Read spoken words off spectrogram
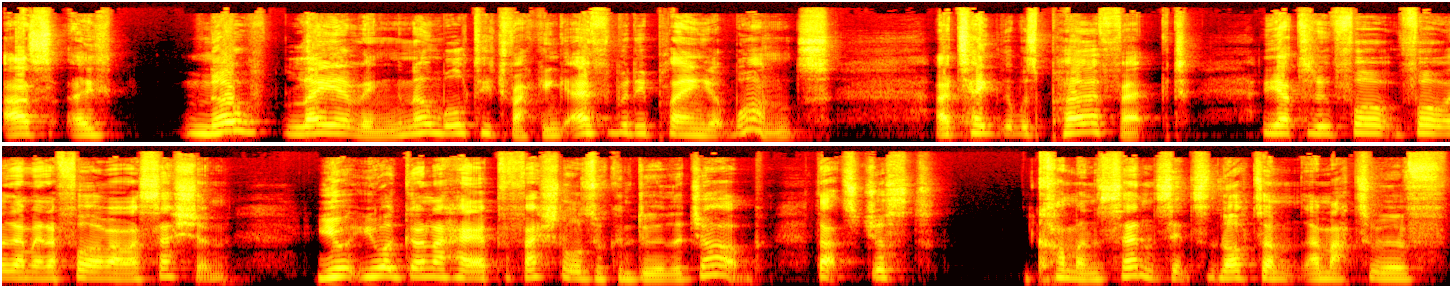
as a no layering, no multi-tracking, everybody playing at once, a take that was perfect. You have to do four, four of them in a four-hour session. You you are going to hire professionals who can do the job. That's just common sense. It's not a, a matter of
